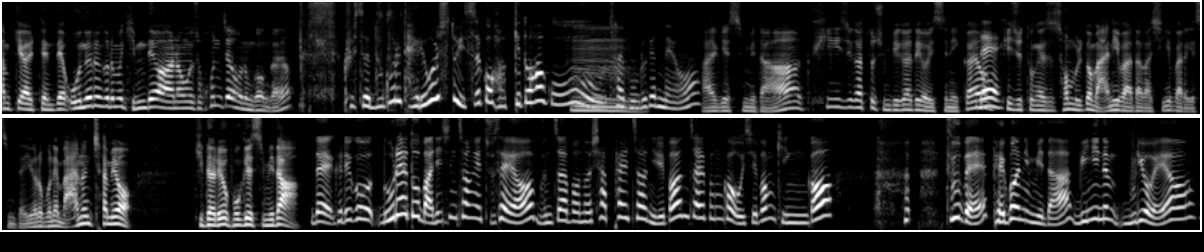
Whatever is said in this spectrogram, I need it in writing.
함께 할 텐데 오늘은 그러면 김대호 아나운서 혼자 오는 건가요? 글쎄 누구를 데려올 수도 있을 것 같기도 하고 음. 잘 모르겠네요. 알겠습니다. 퀴즈가 또 준비가 되어 있으니까요. 네. 퀴즈 통해서 선물도 많이 받아가시기 바라겠습니다. 여러분의 많은 참여 기다려 보겠습니다. 네, 그리고 노래도 많이 신청해 주세요. 문자 번호 샵 8001번 짧은 거 50원, 긴 거 두 배 100원입니다. 미니는 무료예요.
